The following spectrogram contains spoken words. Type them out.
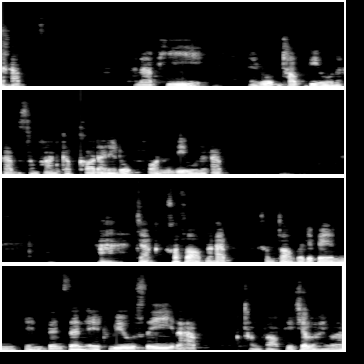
นะครับด้านหน้า P ในรูป Top View นะครับ สัมพันธ์กับข้อใดในรูป Front View นะครับ จากข้อสอบนะครับคำตอบก็จะเป็นเห็นเป็นเส้น edge view C นะครับคำตอบที่เฉลยมา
